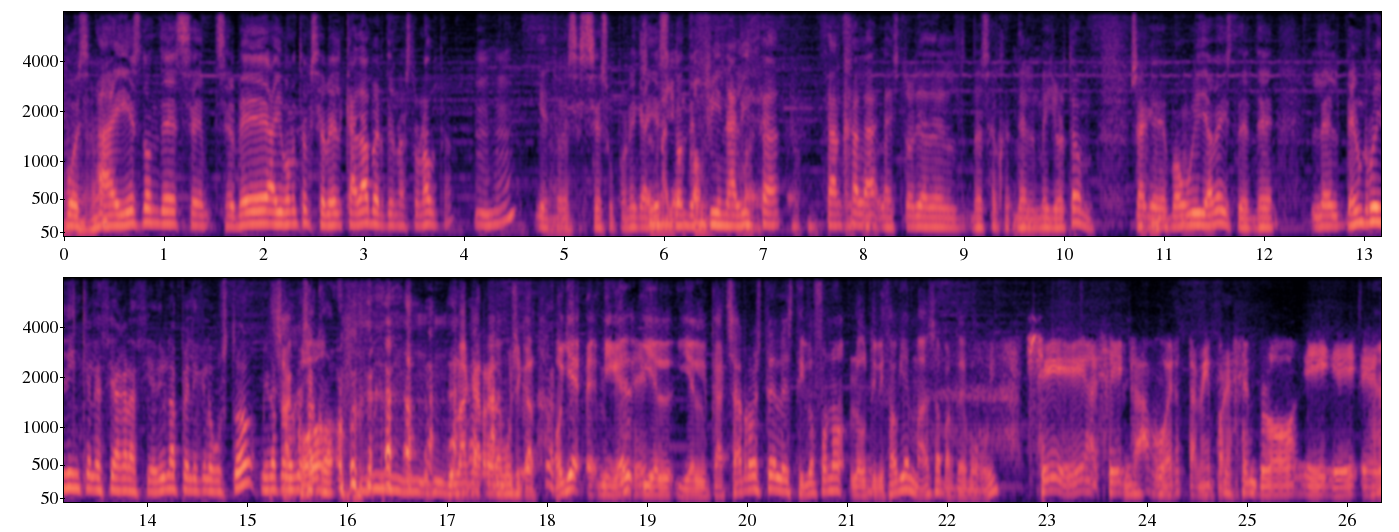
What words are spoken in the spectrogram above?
Pues ahí es donde se, se ve, hay un momento que se ve el cadáver de un astronauta. Y entonces se supone que ahí es donde Tom, finaliza, zanja la, la historia del, del, del Major Tom. O sea que Bowie, ya veis, de, de- le- de un reading que le hacía gracia, de una peli que le gustó, mira todo lo que Sacó- sacó. Una carrera musical. Oye, eh, Miguel, ¿y el, ¿y el cacharro este, el estilófono, lo utilizó alguien más aparte de Bowie? Sí, sí, Kraftwerk también, por ejemplo, y, y el-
